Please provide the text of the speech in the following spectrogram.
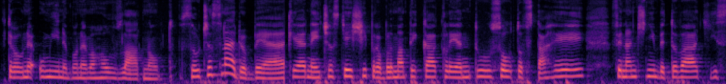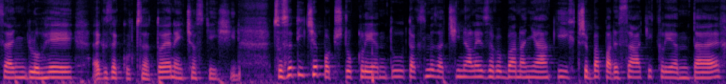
kterou neumí nebo nemohou zvládnout. V současné době je nejčastější problematika klientů, jsou to vztahy, finanční bytová tíseň, dluhy, exekuce. To je nejčastější. Co se týče počtu klientů, tak jsme začínali zhruba na nějakých třeba 50 klientech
